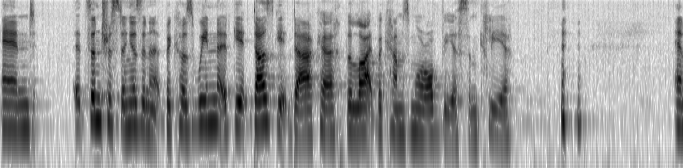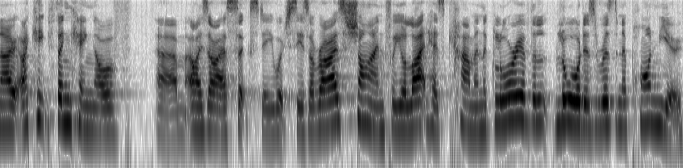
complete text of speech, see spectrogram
And it's interesting, isn't it? Because when it get, does get darker, the light becomes more obvious and clear. and I, I, keep thinking of um, Isaiah 60, which says, Arise, shine, for your light has come, and the glory of the Lord is risen upon you.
